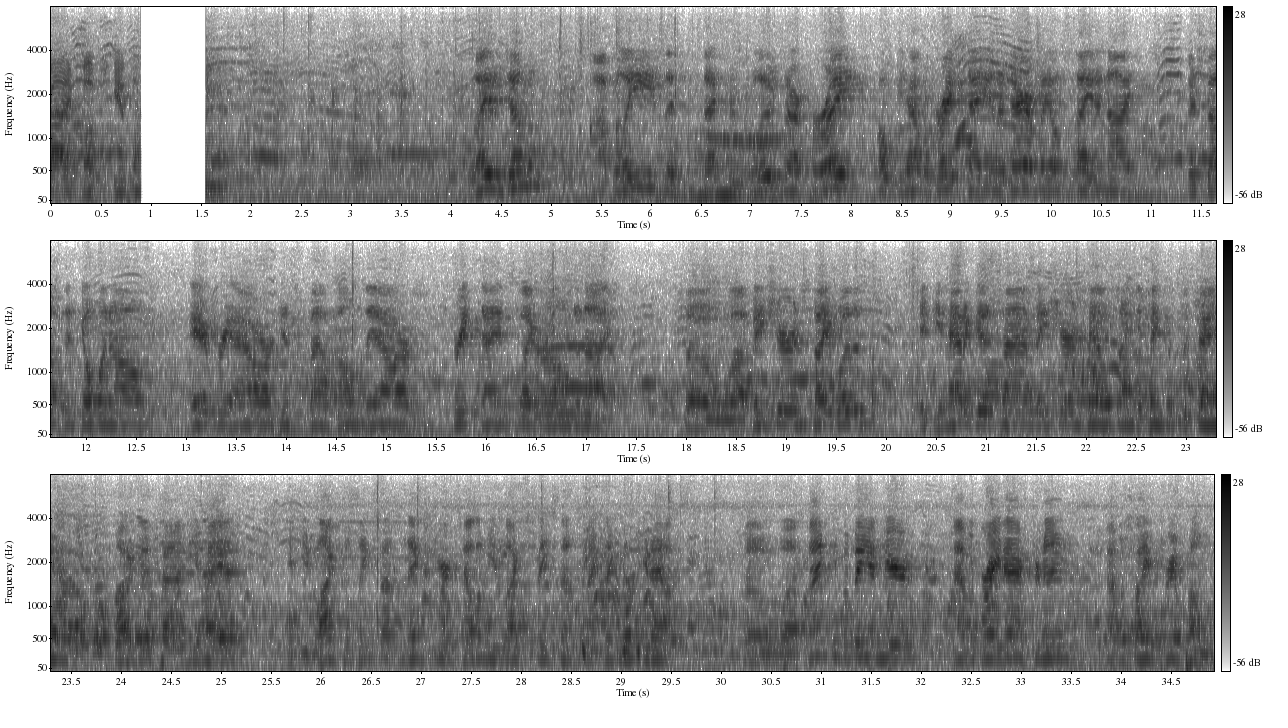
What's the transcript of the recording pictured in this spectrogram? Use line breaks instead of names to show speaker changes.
right, folks, give the Ladies and gentlemen, I believe that that concludes our parade. Hope you have a great day in Adairville. Stay tonight. There's something going on every hour, just about on the hour. Street dance later on tonight. So uh, be sure and stay with us. If you had a good time, be sure and tell some of the people at the chamber what a good time you had. If you'd like to see something next year, tell them you'd like to see something. Maybe they can work it out. So uh, thank you for being here. Have a great afternoon. Have a safe trip home.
